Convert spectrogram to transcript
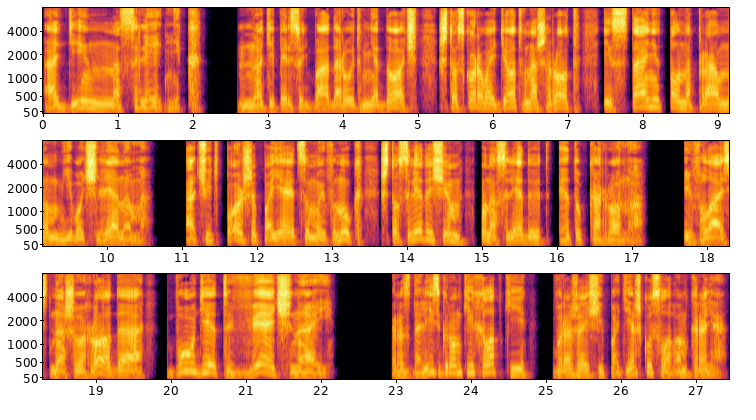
один наследник. Но теперь судьба дарует мне дочь, что скоро войдет в наш род и станет полноправным его членом. А чуть позже появится мой внук, что следующим унаследует эту корону. И власть нашего рода будет вечной!» Раздались громкие хлопки, выражающие поддержку словам короля.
